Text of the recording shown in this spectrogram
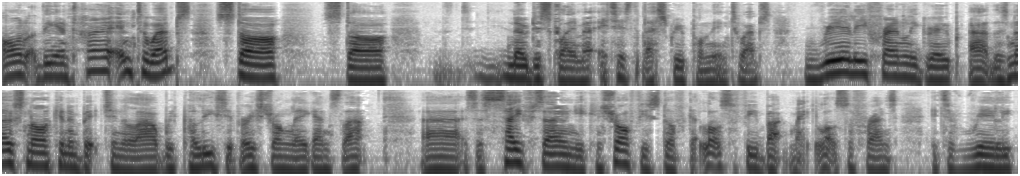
on the entire interwebs. Star star no disclaimer, it is the best group on the interwebs. Really friendly group. Uh, there's no snarking and bitching allowed. We police it very strongly against that. Uh, it's a safe zone. You can show off your stuff, get lots of feedback, make lots of friends. It's a really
